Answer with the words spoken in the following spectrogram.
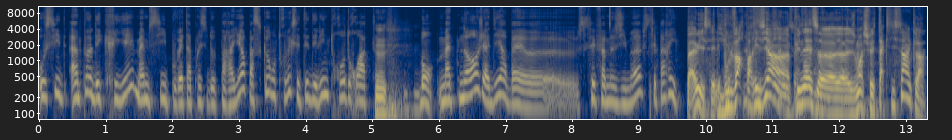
aussi un peu décrié, même s'il pouvait être apprécié de par ailleurs, parce qu'on trouvait que c'était des lignes trop droites. Mm. Bon, maintenant, j'allais dire, ben, euh, ces fameux immeubles, c'est Paris. Bah oui, c'est les boulevards sûr. parisiens. Ah, hein, ça, Punaise, ça. euh, moi je fais taxi 5 là.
